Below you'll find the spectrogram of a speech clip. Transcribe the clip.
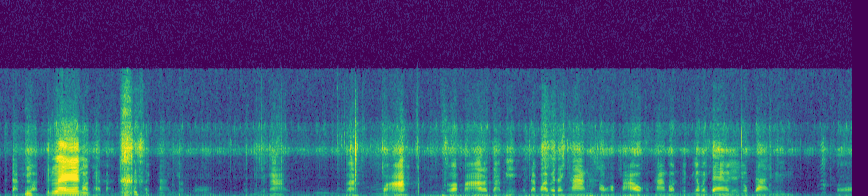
เราจับนี่ก่อนมันแรงจับแถบอะข้างๆนี่ก่อนสองมันจะง่ายนะขวา แล้วก็ขวาเราจับนี้เราจับไว้ไปด้านข้าง เอาเอาขวาออกข้างๆก่อน ยังไม่แซงเราจะยกได้หนึ่งสอง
